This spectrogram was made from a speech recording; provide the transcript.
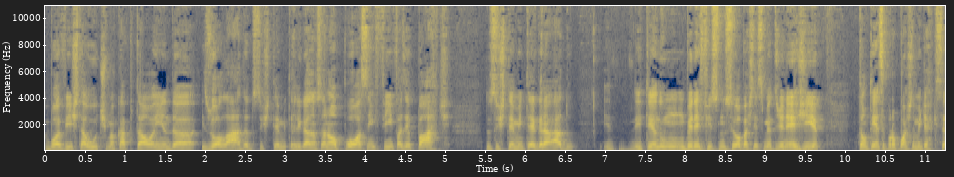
Boa Vista, a última capital ainda isolada do sistema interligado nacional, possa enfim fazer parte do sistema integrado e, e tendo um benefício no seu abastecimento de energia. Então tem essa proposta também de, arqui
